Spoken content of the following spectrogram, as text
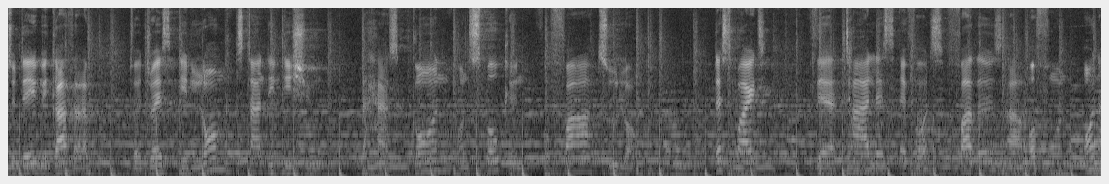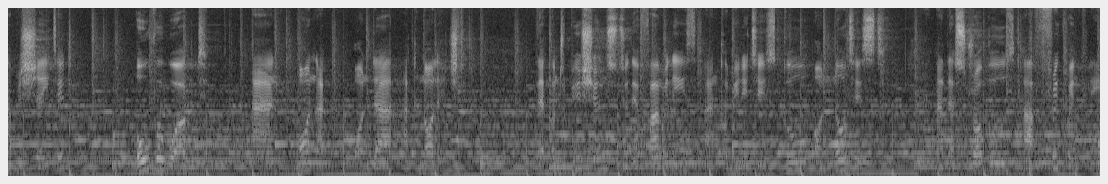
Today, we gather to address a long standing issue that has gone unspoken for far too long. Despite their tireless efforts, fathers are often unappreciated, overworked, and under acknowledged. Their contributions to their families and communities go unnoticed, and their struggles are frequently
